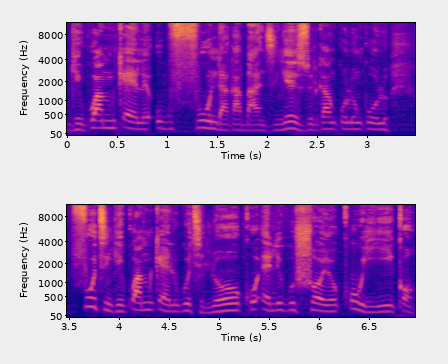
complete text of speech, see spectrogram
ngikwamkele ukufunda kabanzi ngezwi likaNkuluNkulu futhi ngikwamkele ukuthi lokho elikushoyo kuyiko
